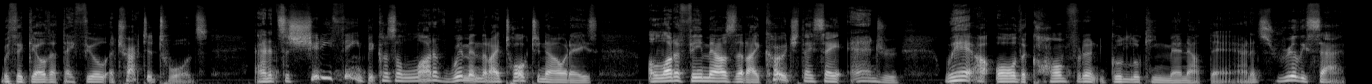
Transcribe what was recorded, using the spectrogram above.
with a girl that they feel attracted towards. And it's a shitty thing because a lot of women that I talk to nowadays, a lot of females that I coach, they say, Andrew, where are all the confident, good looking men out there? And it's really sad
